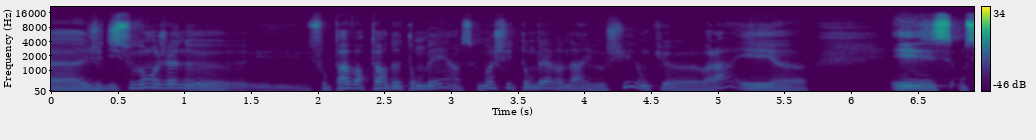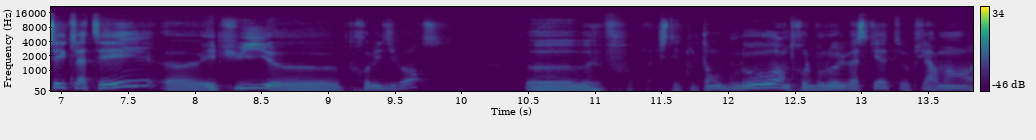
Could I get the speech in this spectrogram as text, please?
Euh, je dis souvent aux jeunes, il faut pas avoir peur de tomber, hein, parce que moi, je suis tombé avant d'arriver où je suis, donc voilà. Et, et on s'est éclaté. euh, et puis, euh, premier divorce. euh, J'étais tout le temps au boulot. Entre le boulot et le basket, clairement,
